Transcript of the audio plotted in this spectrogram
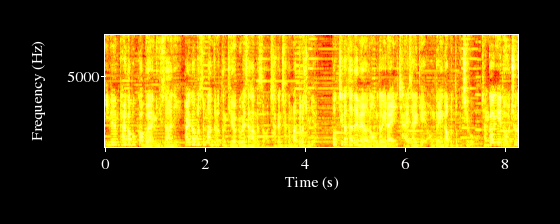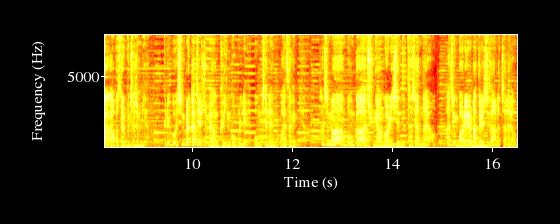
이는 팔 갑옷과 모양이 유사하니 팔 갑옷을 만들었던 기억을 회상하면서 차근차근 만들어줍니다. 뻑지가 다 되면 엉덩이 라인이 잘 살게 엉덩이 갑옷도 붙이고 정강이에도 추가 갑옷을 붙여줍니다. 그리고 신발까지 해주면 그린 고블린의 몸체는 완성입니다. 하지만 뭔가 중요한 걸 잊은 듯 하지 않나요? 아직 머리를 만들지도 않았잖아요?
